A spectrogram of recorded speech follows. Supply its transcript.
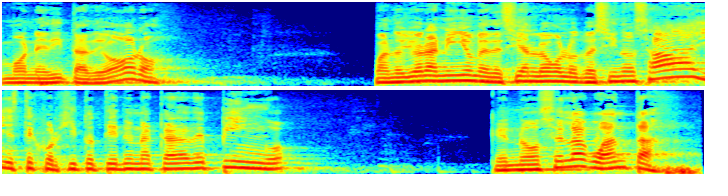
monedita de oro. Cuando yo era niño me decían luego los vecinos, ay, este Jorgito tiene una cara de pingo que no se la aguanta.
